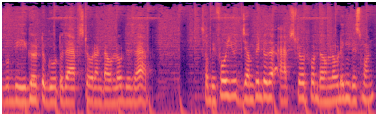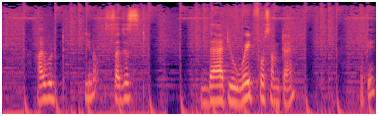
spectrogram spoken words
would be eager to go to the app store and download this app. So before you jump into the app store for downloading this one i would you know suggest that you wait for some time okay?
